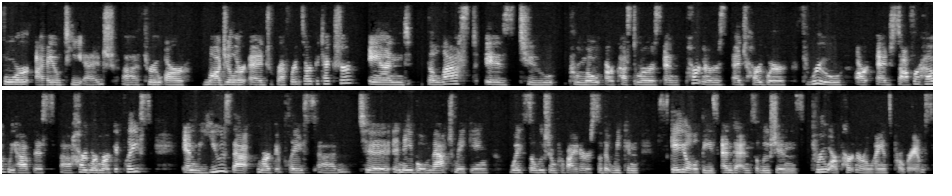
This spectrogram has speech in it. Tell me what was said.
for IoT Edge uh, through our modular edge reference architecture. And the last is to promote our customers and partners edge hardware through our Edge Software Hub. We have this uh, hardware marketplace, and we use that marketplace um, to enable matchmaking with solution providers so that we can scale these end-to-end solutions through our partner alliance programs.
